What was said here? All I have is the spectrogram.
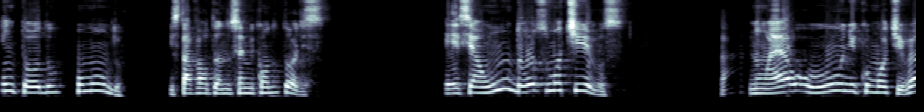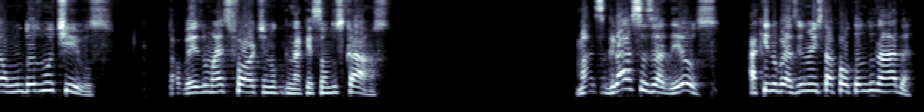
em todo o mundo. Está faltando semicondutores. Esse é um dos motivos. Tá? Não é o único motivo, é um dos motivos. Talvez o mais forte no, na questão dos carros. Mas graças a Deus, aqui no Brasil não está faltando nada.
